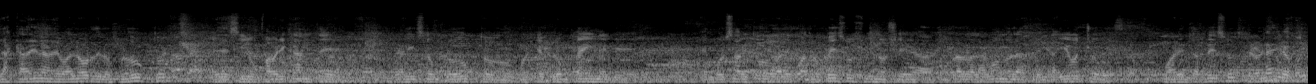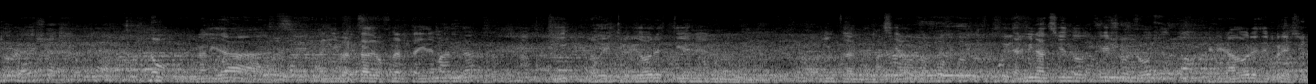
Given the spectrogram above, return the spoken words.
las cadenas de valor de los productos, es decir, un fabricante realiza un producto, por ejemplo un peine que embolsado y todo vale 4 pesos, y uno llega a comprarlo a la góndola a 38, 40 pesos. Pero nadie lo controla eso. No, en realidad hay libertad de oferta y demanda y los distribuidores tienen, inflan demasiado los costos y terminan siendo ellos los generadores de precios.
